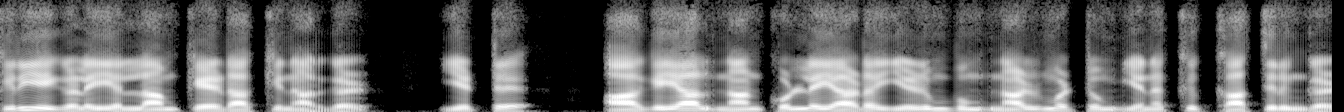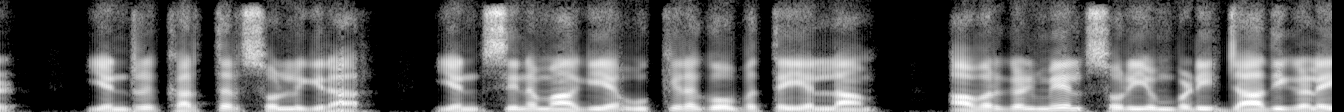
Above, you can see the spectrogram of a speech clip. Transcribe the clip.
கிரியைகளையெல்லாம் கேடாக்கினார்கள். எட்டு ஆகையால் நான் கொள்ளையாட எழும்பும் நாள் மட்டும் எனக்கு காத்திருங்கள் என்று கர்த்தர் சொல்லுகிறார். என் சினமாகிய உக்கிரகோபத்தையெல்லாம் அவர்கள் மேல் சொரியும்படி ஜாதிகளை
